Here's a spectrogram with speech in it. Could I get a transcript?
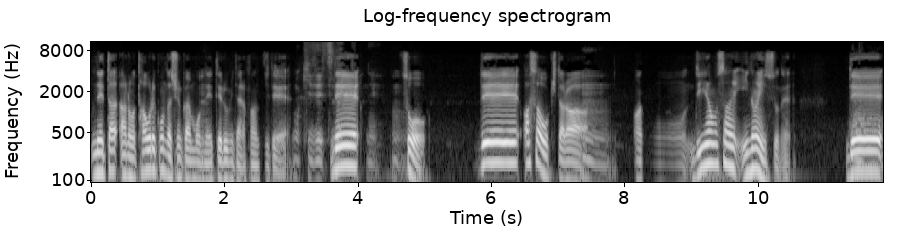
寝た、あの、倒れ込んだ瞬間もう寝てるみたいな感じで、もう気絶ね。うん、そう。で、朝起きたら、うん。あの、D 山さんいないんですよね。で、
